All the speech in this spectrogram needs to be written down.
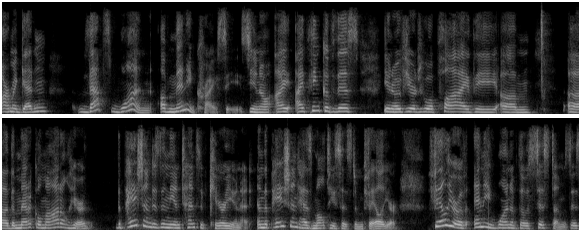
Armageddon that's one of many crises. You know, I, I think of this, you know, if you're to apply the um, uh, the medical model here, the patient is in the intensive care unit and the patient has multi-system failure. Failure of any one of those systems is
